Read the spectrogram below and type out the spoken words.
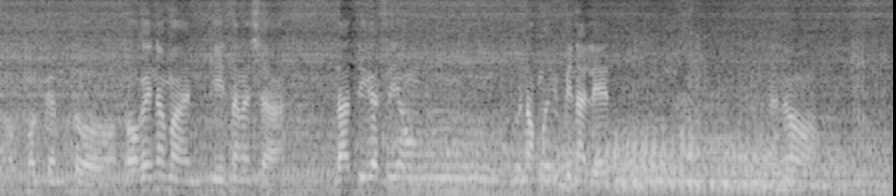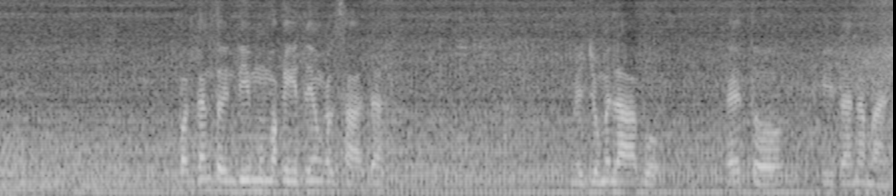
O, pag kanto, okay naman, kita na siya. Dati kasi yung una kong ipinalit, ano, pag kanto hindi mo makita yung kalsada. Medyo malabo. Ito, kita naman.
